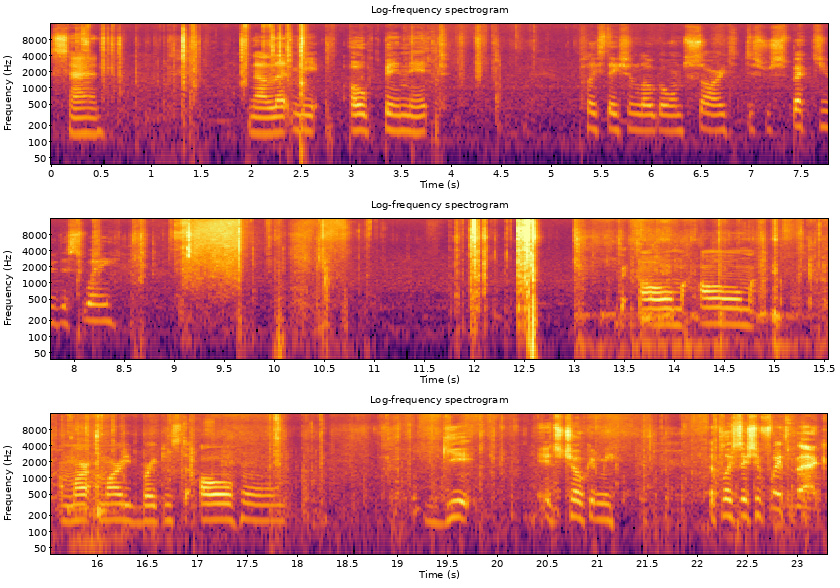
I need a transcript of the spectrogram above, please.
sad. Now let me open it. PlayStation logo, I'm sorry to disrespect you this way. Oh my, oh my. I'm, I'm already breaking stuff. Oh, get. It's choking me. The PlayStation fights back.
